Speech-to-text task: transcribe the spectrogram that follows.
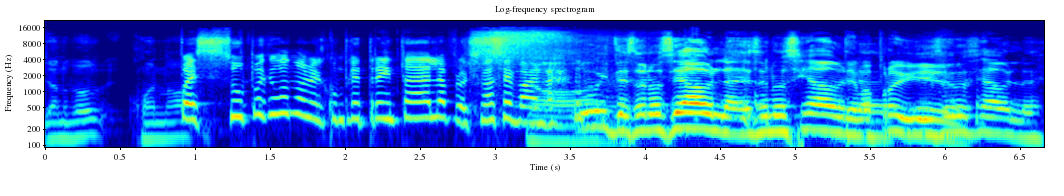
Ya nos vemos, Juanma. Pues supe que Juan Manuel cumple 30 la próxima semana. Uy, de eso no se habla, de eso no se habla. Tema prohibido. De eso no se habla.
